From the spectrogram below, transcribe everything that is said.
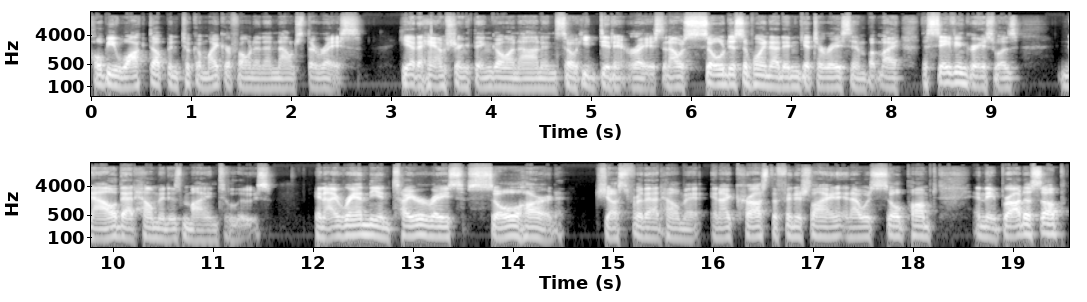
Hobie walked up and took a microphone and announced the race. He had a hamstring thing going on, and so he didn't race. And I was so disappointed I didn't get to race him. But my the saving grace was now that helmet is mine to lose. And I ran the entire race so hard just for that helmet. And I crossed the finish line and I was so pumped. And they brought us up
